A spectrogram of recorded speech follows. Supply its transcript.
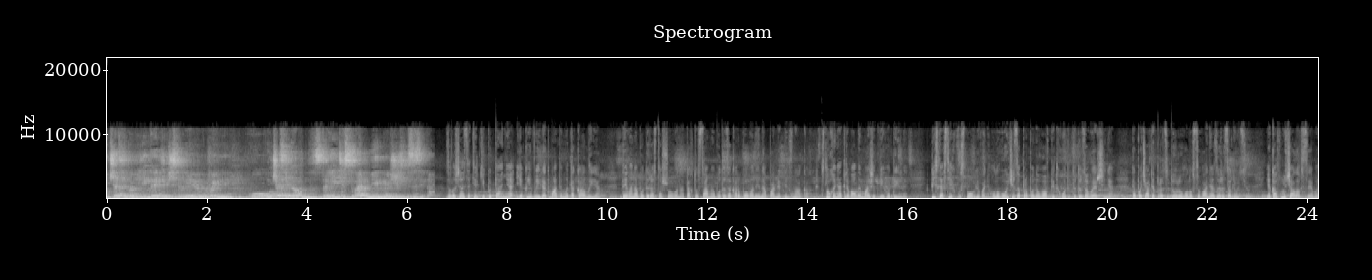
участников Великой Отечественной войны, у участников строительства мирной жизни, созидания. Залишається тільки питання, який вигляд матиме така алея, де вона буде розташована та хто саме буде закарбований на пам'ятних знаках. Слухання тривали майже дві години. Після всіх висловлювань головуючий запропонував підходити до завершення та почати процедуру голосування за резолюцію, яка включала в себе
